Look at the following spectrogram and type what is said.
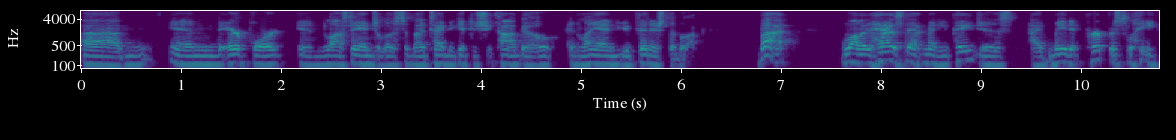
um, in the airport in Los Angeles. And by the time you get to Chicago and land, you finish the book. But while it has that many pages, I've made it purposely,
